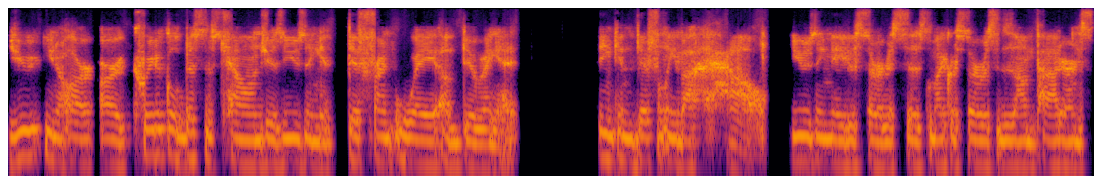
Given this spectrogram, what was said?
you you know our our critical business challenges using a different way of doing it? Thinking differently about how using native services microservices design patterns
